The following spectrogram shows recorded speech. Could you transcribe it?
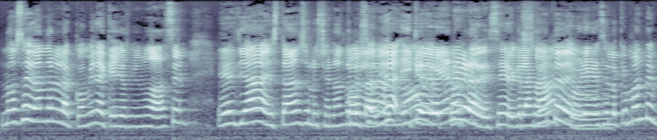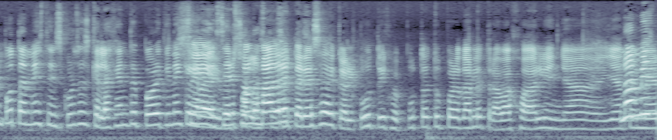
No sé, dándole la comida que ellos mismos hacen, es ya están solucionándole O sea, la vida y no, que deberían agradecer, que la gente exacto. debería agradecer. Lo que más me emputa a mí este discurso es que la gente pobre tiene que Sí, agradecer por son las madre cosas. Teresa de Calcuta, hijo de puta, tú por darle trabajo a alguien ya, ya Lo te mismo de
